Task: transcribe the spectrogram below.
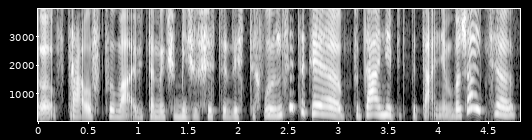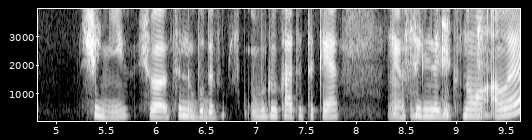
е, вправи впливають, там, якщо більше 60 хвилин, це таке питання під питанням. Вважається, що ні, що це не буде викликати таке сильне вікно, але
